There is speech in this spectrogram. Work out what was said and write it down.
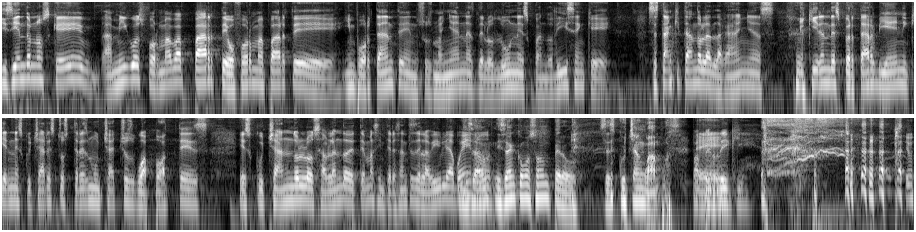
diciéndonos que amigos formaba parte o forma parte importante en sus mañanas de los lunes cuando dicen que se están quitando las lagañas y quieren despertar bien y quieren escuchar estos tres muchachos guapotes, escuchándolos hablando de temas interesantes de la Biblia. Ni, Bueno, saben, ni saben cómo son, pero se escuchan guapos. Papi Eh, Ricky. qué.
